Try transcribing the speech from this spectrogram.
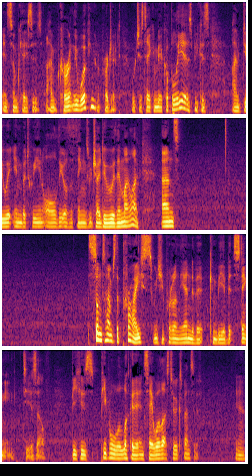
In some cases, I'm currently working on a project which has taken me a couple of years because I do it in between all the other things which I do within my life. And sometimes the price which you put on the end of it can be a bit stinging to yourself because people will look at it and say, well, that's too expensive. You know,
